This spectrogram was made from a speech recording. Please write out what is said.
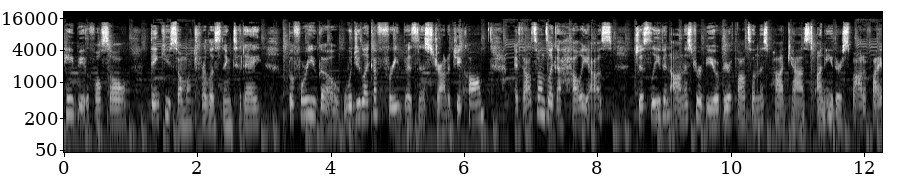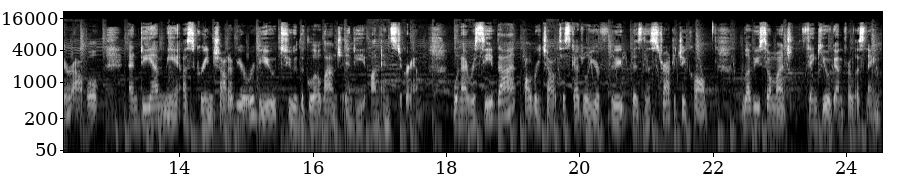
Hey, beautiful soul. Thank you so much for listening today. Before you go, would you like a free business strategy call? If that sounds like a hell yes, just leave an honest review of your thoughts on this podcast on either Spotify or Apple and DM me a screenshot of your review to the Glow Lounge Indie on Instagram. When I receive that, I'll reach out to schedule your free business strategy call. Love you so much. Thank you again for listening.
